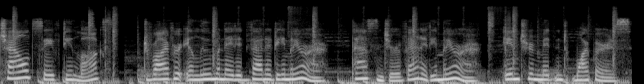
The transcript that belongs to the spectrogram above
child safety locks, driver illuminated vanity mirror, passenger vanity mirror, intermittent wipers,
